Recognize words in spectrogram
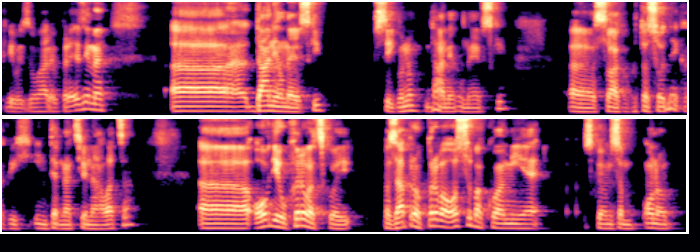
krivo izgovaraju prezime. Uh, Daniel Nevski, sigurno, Daniel Nevski, uh, svakako, to su od nekakvih internacionalaca. Uh, ovdje u Hrvatskoj, pa zapravo prva osoba koja mi je, s kojom sam ono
